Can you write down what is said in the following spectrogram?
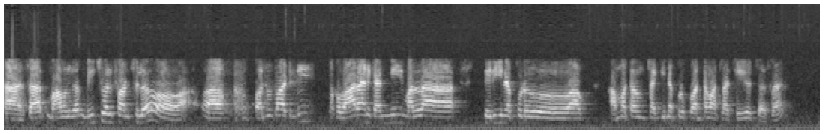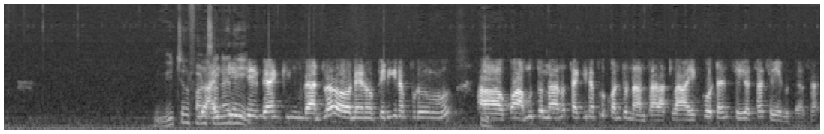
ఆ, సార్ మామూలుగా మ్యూచువల్ ఫండ్స్లో ఆ, కొన్న వాటిని ఒక వారానికి అమ్మి మళ్ళా పెరిగినప్పుడు అమ్మటం తగ్గినప్పుడు కొనటం అట్లా చేయొచ్చా సార్? మ్యూచువల్ ఫండ్స్ అనేది బ్యాంకింగ్ దాంట్లో నేను పెరిగినప్పుడు అమ్ముతున్నాను తగ్గినప్పుడు కొంటున్నాను సార్. అట్లా ఎక్కువ టైం చేయొచ్చా చేయకూడదా సార్?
